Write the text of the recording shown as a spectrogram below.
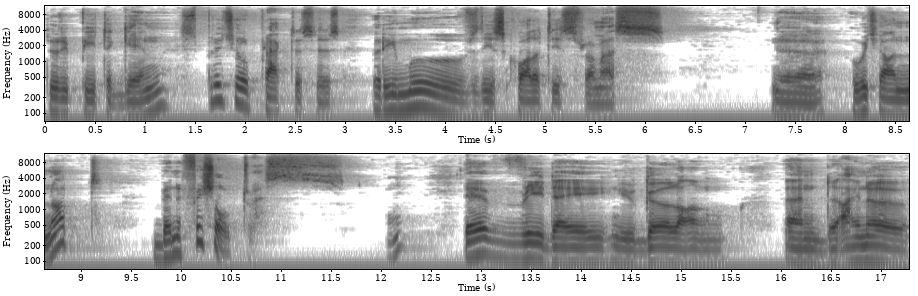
to repeat again, spiritual practices removes these qualities from us, uh, which are not beneficial to us. Hmm? Every day you go along, and I know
